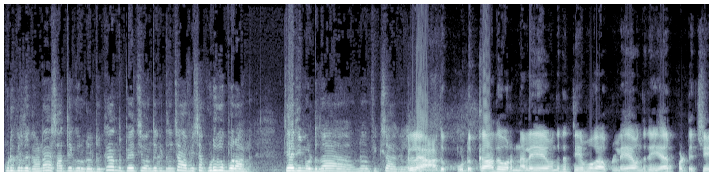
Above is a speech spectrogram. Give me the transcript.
கொடுக்கறதுக்கான சாத்தியக்கூறுகள் இருக்குது அந்த பேச்சு வந்துக்கிட்டு இருந்துச்சு. ஆஃபீஸாக கொடுக்க போகிறாங்க தேதி மட்டும் தான் இன்னும் ஃபிக்ஸ் ஆகல. இல்ல அது கொடுக்காத ஒரு நிலையை வந்துட்டு திமுகக்குள்ளேயே வந்துட்டு ஏற்பட்டுச்சு.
